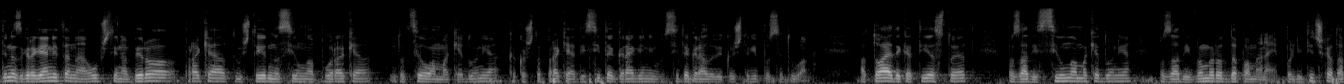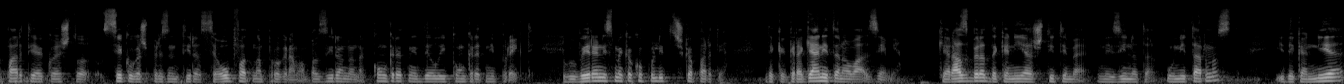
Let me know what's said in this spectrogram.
Денес граѓаните на општина Беро праќаат уште една силна порака до цела Македонија, како што праќаат и сите граѓани во сите градови кои што ги посетуваме. А тоа е дека тие стојат позади силна Македонија, позади ВМРО ДПМН, политичката партија која што секогаш презентира сеопфатна програма базирана на конкретни дела и конкретни проекти. Уверени сме како политичка партија дека граѓаните на оваа земја ќе разберат дека ние штитиме незината унитарност и дека ние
